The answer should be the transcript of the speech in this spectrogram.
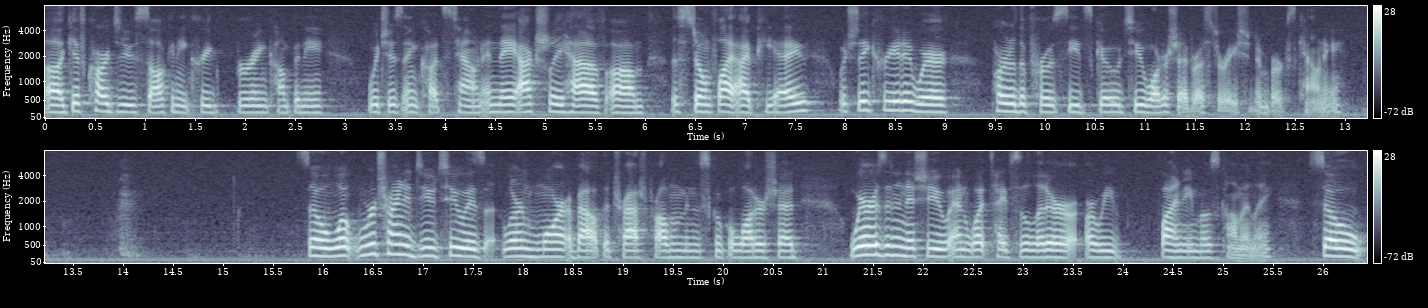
a gift card to Saucony Creek Brewing Company, which is in Kutztown. And they actually have um, the Stonefly IPA, which they created, where part of the proceeds go to watershed restoration in Berks County. So what we're trying to do too is learn more about the trash problem in the Schuylkill watershed. Where is it an issue and what types of litter are we finding most commonly? So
